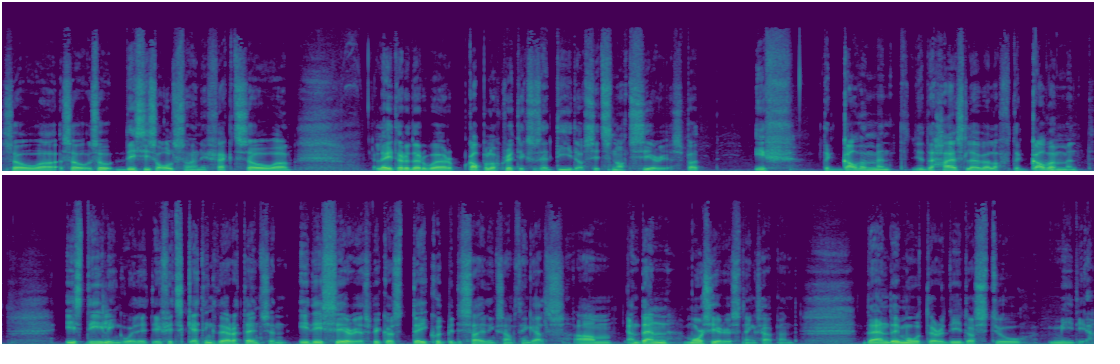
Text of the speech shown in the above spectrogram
So, uh, so, so this is also an effect. So uh, later there were a couple of critics who said, DDoS, it's not serious. But if the government, the highest level of the government, is dealing with it, if it's getting their attention, it is serious because they could be deciding something else. Um, and then more serious things happened. Then they moved their DDoS to media.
